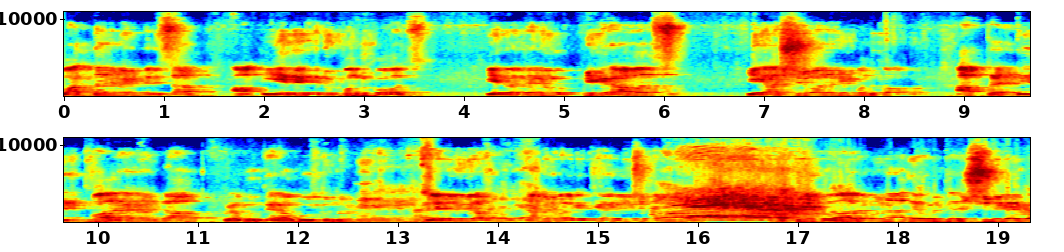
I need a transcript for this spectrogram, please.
వాగ్దానం ఏంటి తెలుసా? ఆ ఏదైతే నువ్వు పొందుకోవాల్సి ఏదైతే నువ్వు నీకు రావాల్సి ఏ ఆశీర్వాదం నువ్వు పొందుకోవాలి ఆ ప్రతి ద్వారానంట ప్రభు తెరవబోతున్నాడు. నమ్మిన వాళ్ళకి ప్రతి ద్వారం నా దేవుడు తెరుచునుగాక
